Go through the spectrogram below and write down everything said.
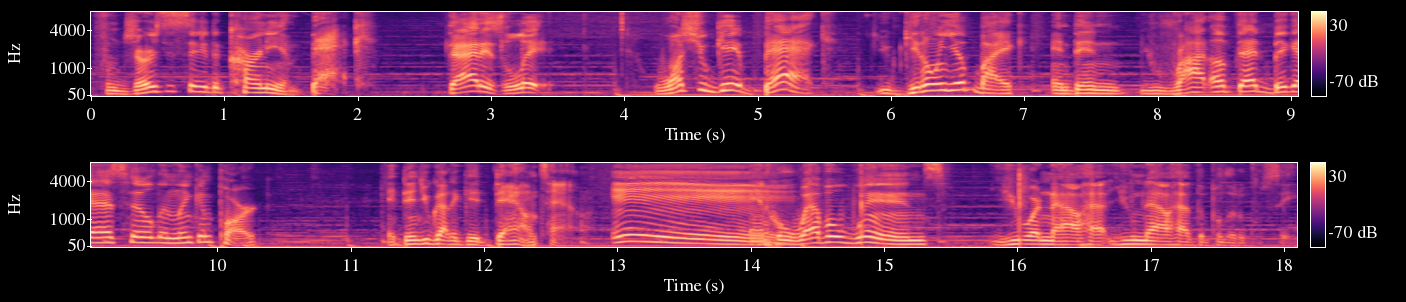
from Jersey City to Kearny and back. That is lit. Once you get back, you get on your bike and then you ride up that big ass hill in Lincoln Park. And then you got to get downtown. Mm. And whoever wins, you are now have you now have the political seat.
